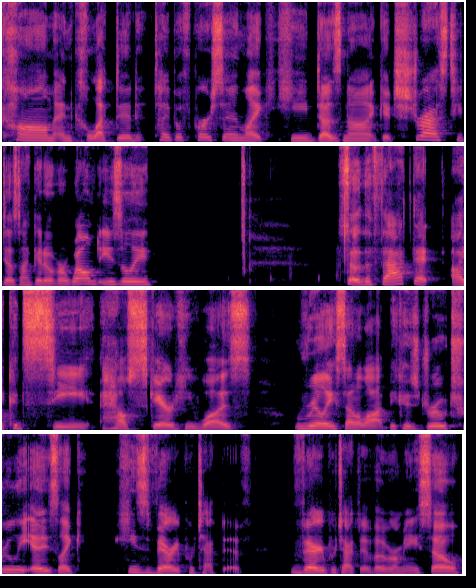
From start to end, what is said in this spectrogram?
calm and collected type of person. Like he does not get stressed, he does not get overwhelmed easily. So the fact that I could see how scared he was really said a lot because Drew truly is like he's very protective, very protective over me. So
